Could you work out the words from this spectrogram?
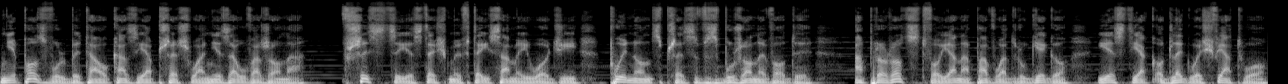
Nie pozwól, by ta okazja przeszła niezauważona. Wszyscy jesteśmy w tej samej łodzi, płynąc przez wzburzone wody, a proroctwo Jana Pawła II jest jak odległe światło,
